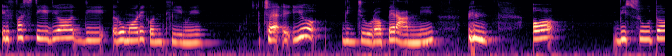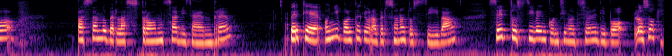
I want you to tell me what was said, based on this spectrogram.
il fastidio di rumori continui. Cioè, io vi giuro, per anni ho vissuto passando per la stronza di sempre perché ogni volta che una persona tossiva, se tossiva in continuazione, tipo, lo so che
